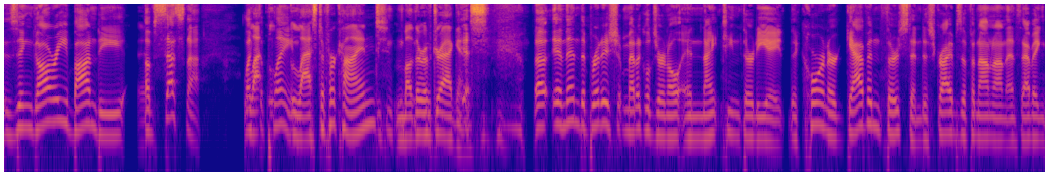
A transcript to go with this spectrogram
Zangari Bandi of Cessna, like La- the plane. Last of her kind, mother of dragons. Uh, and then the British Medical Journal in 1938, the coroner Gavin Thurston describes the phenomenon as having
